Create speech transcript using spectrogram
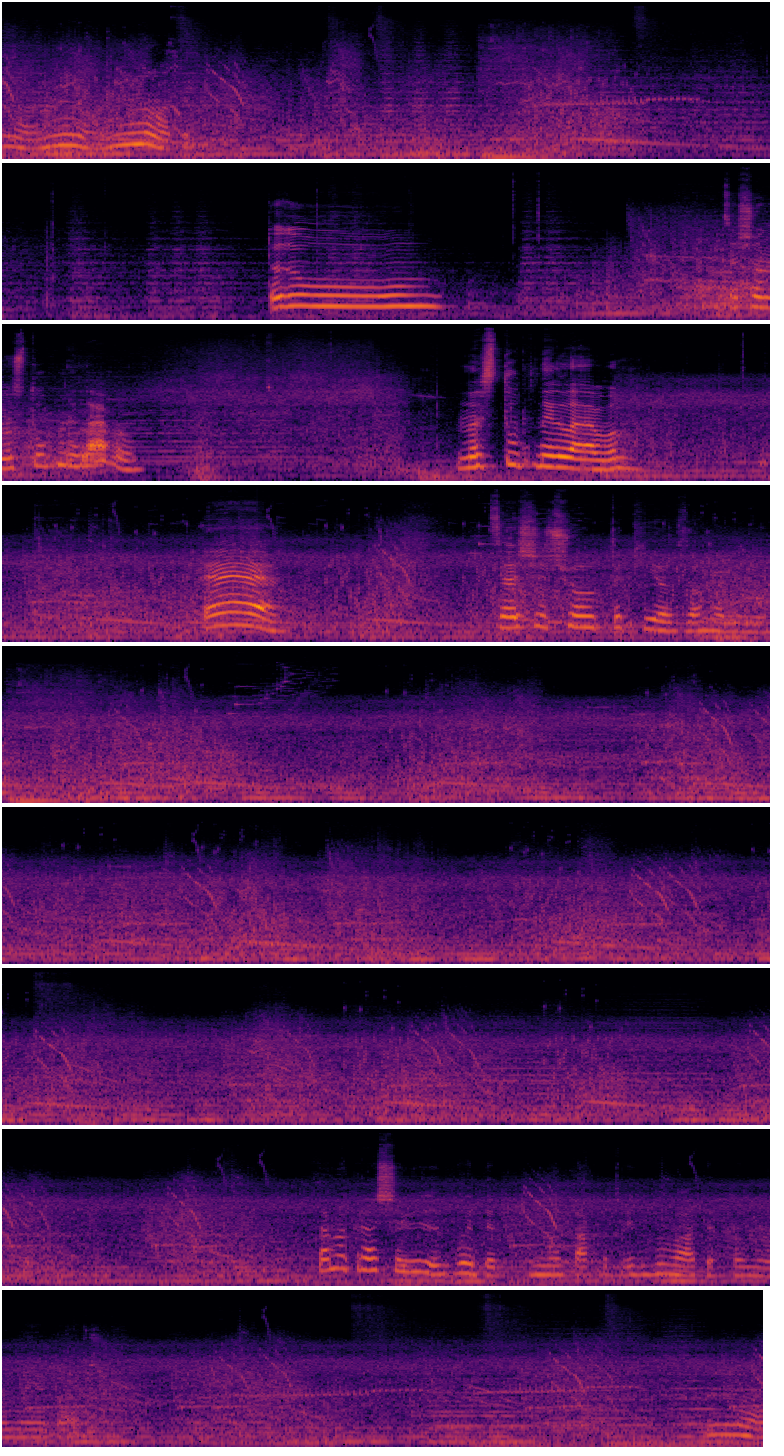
Ну, ну, ну тобі. Тудум! Це що, наступний левел? Наступний левел. Е! Це ще що таке взагалі? Краще вийти, ну так от відбивати по ньому, я бачу. Ну,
